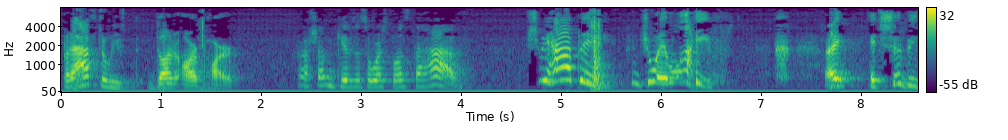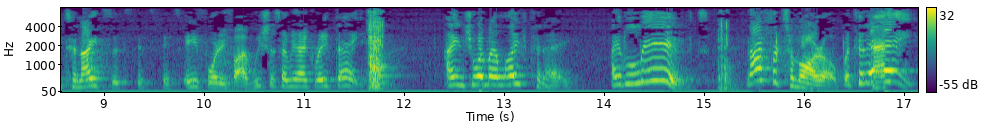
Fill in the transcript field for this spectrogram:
But after we've done our part, Hashem gives us what we're supposed to have. We should be happy. Enjoy life. right? It should be tonight's, it's, it's, it's 8.45. We should say we had a great day. I enjoyed my life today. I lived. Not for tomorrow, but today.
